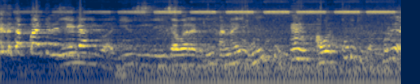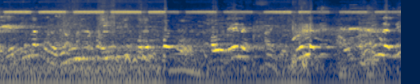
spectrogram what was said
ಏನು ತಪ್ಪಾಯ್ತು ನಿನ್ಗೀಗ? ಇಲ್ಲಿ ಅವರಲ್ಲಿ ಹಣ ಉಂಟು. ಅವರು ಕುಡಿದಿಲ್ಲ ಕುಡಿಯ ಎಲ್ಲ ಒಂದು ಹೌದೇನು? ಹಾಗೆ. ಊರಲ್ಲಿ? ನಿನ್ನಲ್ಲಿ?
